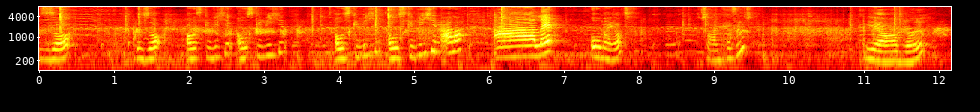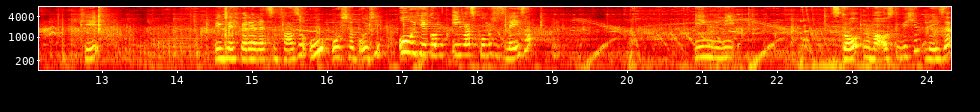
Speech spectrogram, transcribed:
So. So. Ausgewichen, ausgewichen, ausgewichen, ausgewichen, alle. Alle. Oh mein Gott. Schaden kassiert. Jawohl. Okay. Bin gleich bei der letzten Phase. Oh, oh, ich habe Ulti. Oh, hier kommt irgendwas komisches Laser. Irgendwie. Let's go. Nochmal ausgewichen. Laser.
